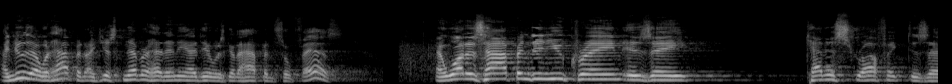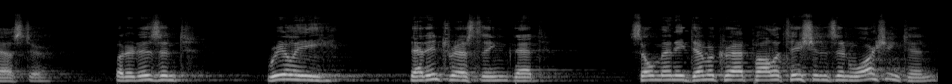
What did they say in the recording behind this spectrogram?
I knew that would happen. I just never had any idea it was going to happen so fast. And what has happened in Ukraine is a catastrophic disaster, but it isn't really that interesting that so many Democrat politicians in Washington,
